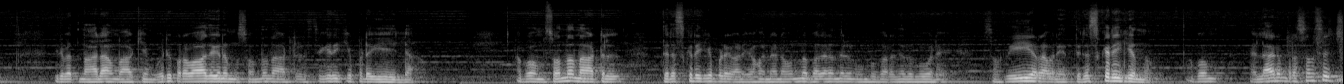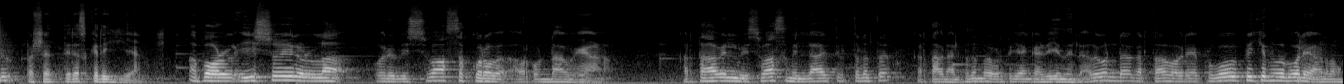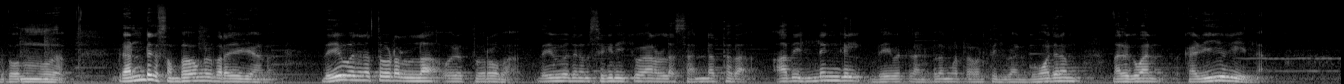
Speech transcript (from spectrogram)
ഇരുപത്തിനാലാം വാക്യം ഒരു പ്രവാചകനും സ്വന്തം നാട്ടിൽ സ്വീകരിക്കപ്പെടുകയില്ല. അപ്പം സ്വന്തം നാട്ടിൽ തിരസ്കരിക്കപ്പെടുകയാണ് യോഹന്നാൻ. ഒന്ന് പതിനൊന്നിന് മുമ്പ് പറഞ്ഞതുപോലെ സ്വകീയർ അവനെ തിരസ്കരിക്കുന്നു. അപ്പം എല്ലാവരും പ്രശംസിച്ചു പക്ഷേ തിരസ്കരിക്കുകയാണ്. അപ്പോൾ ഈശോയിലുള്ള ഒരു വിശ്വാസക്കുറവ് അവർക്കുണ്ടാവുകയാണ്. കർത്താവിൽ വിശ്വാസമില്ലാത്തിടത്ത് കർത്താവിന് അത്ഭുതം പ്രവർത്തിക്കാൻ കഴിയുന്നില്ല. അതുകൊണ്ട് കർത്താവ് അവരെ പ്രകോപിപ്പിക്കുന്നത് പോലെയാണ് നമുക്ക് തോന്നുന്നത്. രണ്ട് സംഭവങ്ങൾ പറയുകയാണ്. ദൈവവചനത്തോടുള്ള ഒരു തുറവ് ദൈവവചനം സ്വീകരിക്കുവാനുള്ള സന്നദ്ധത അതില്ലെങ്കിൽ ദൈവത്തിന് അത്ഭുതങ്ങൾ പ്രവർത്തിക്കുവാൻ മോചനം നൽകുവാൻ കഴിയുകയില്ല.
